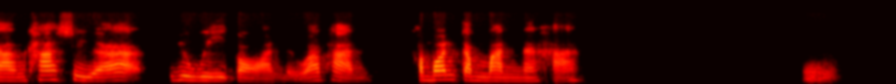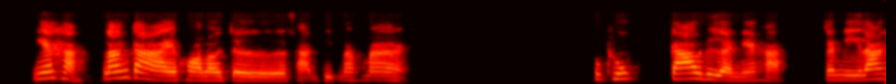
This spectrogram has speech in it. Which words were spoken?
การฆ่าเชื้อ UV ก่อน หรือว่าผ่านคาร์บอนกำมันนะคะเนี่ยค่ะ ร่างกายพอเราเจอสารพิษมาก ๆ ทุกๆเก้าเดือนเนี่ยค่ะ จะมีร่าง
